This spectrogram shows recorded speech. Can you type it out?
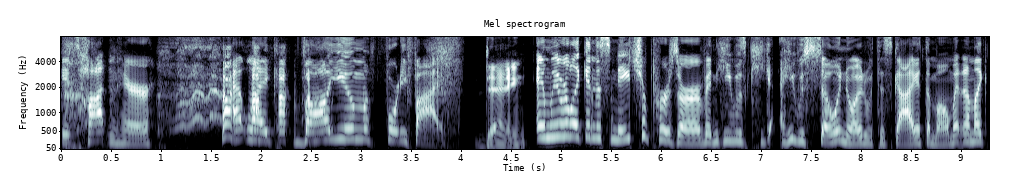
It's hot in here at like volume 45. Dang. And we were like in this nature preserve, and he was he, he was so annoyed with this guy at the moment. And I'm like,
